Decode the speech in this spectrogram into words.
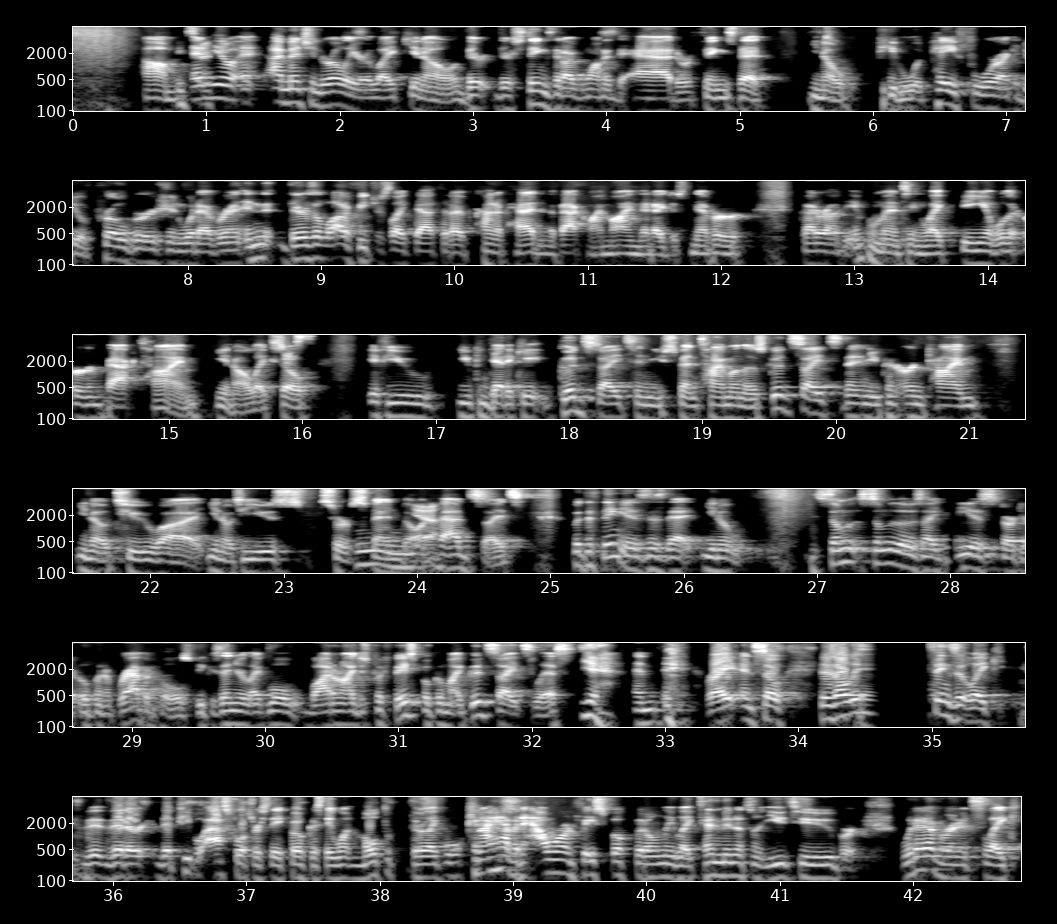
Um, Exactly. And you know, I mentioned earlier, like you know, there there's things that I've wanted to add or things that you know people would pay for. I could do a pro version, whatever. And, and there's a lot of features like that that I've kind of had in the back of my mind that I just never got around to implementing, like being able to earn back time. You know, like so if you you can dedicate good sites and you spend time on those good sites, then you can earn time, you know, to uh, you know to use sort of spend Ooh, on bad sites. But the thing is, is that you know some of some of those ideas start to open up rabbit holes because then you're like, well, why don't I just put Facebook on my good sites list? Yeah. And right, and so there's all these things that like that, that are that people ask for for StayFocusd. They want multiple. They're like, well, can I have an hour on Facebook but only like 10 minutes on YouTube or whatever? And it's like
